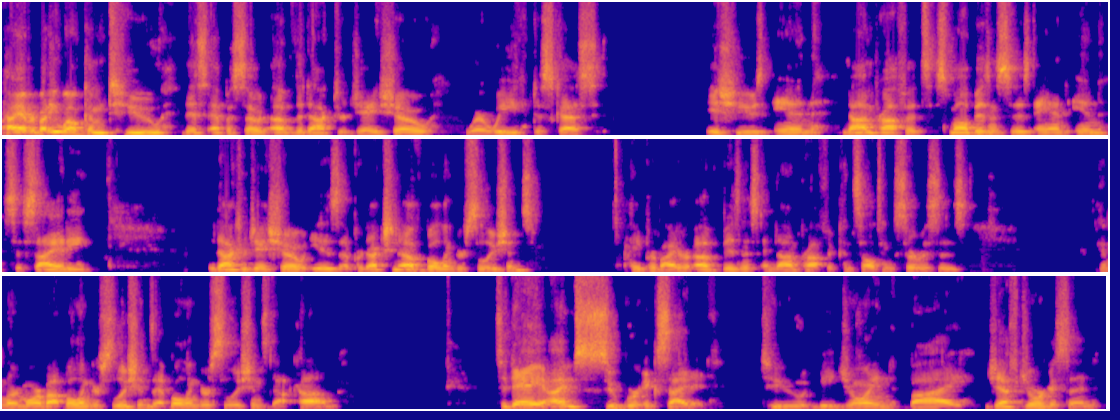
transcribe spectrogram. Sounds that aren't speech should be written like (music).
Hi, everybody. Welcome to this episode of the Dr. J Show, where we discuss issues in nonprofits, small businesses, and in society. The Dr. J Show is a production of Bollinger Solutions, a provider of business and nonprofit consulting services. You can learn more about Bollinger Solutions at bollingersolutions.com. Today, I'm super excited to be joined by Jeff Jorgensen,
